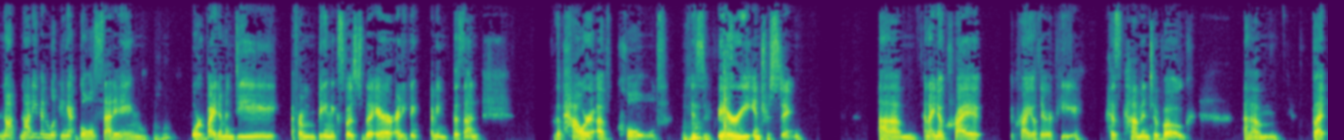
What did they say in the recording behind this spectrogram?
not not even looking at goal setting mm-hmm. or vitamin d from being exposed to the air or anything i mean the sun the power of cold mm-hmm. is very interesting um, and i know cryo, cryotherapy has come into vogue um, but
